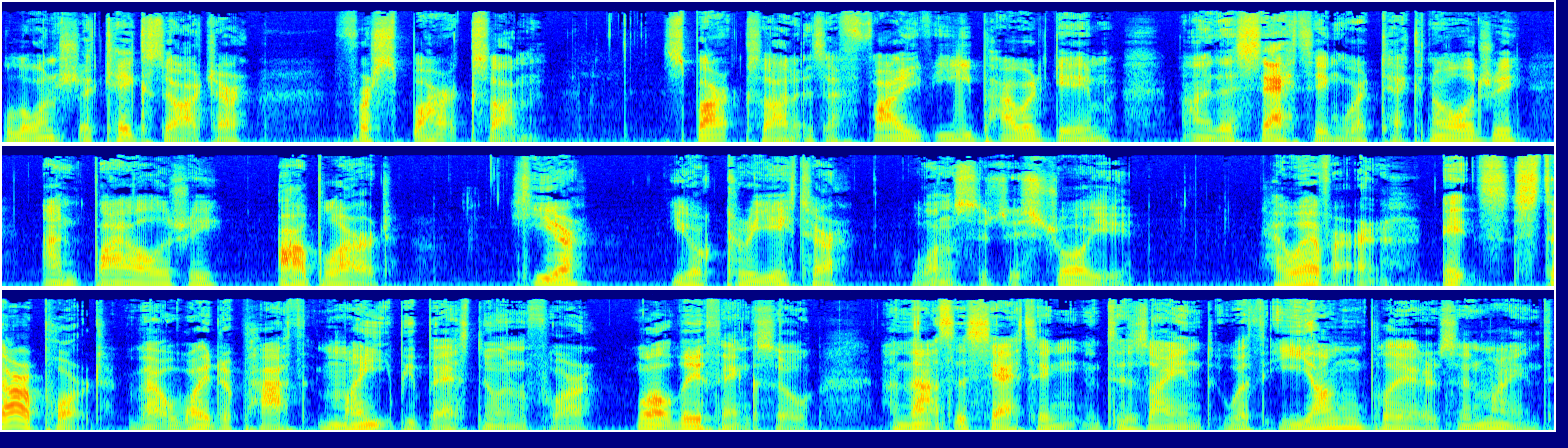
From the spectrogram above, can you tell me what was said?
launched a Kickstarter for Sparksun. Sparksun is a 5e powered game and a setting where technology and biology are blurred. Here, your creator wants to destroy you. However, it's Starport that Wider Path might be best known for. Well, they think so, and that's a setting designed with young players in mind.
